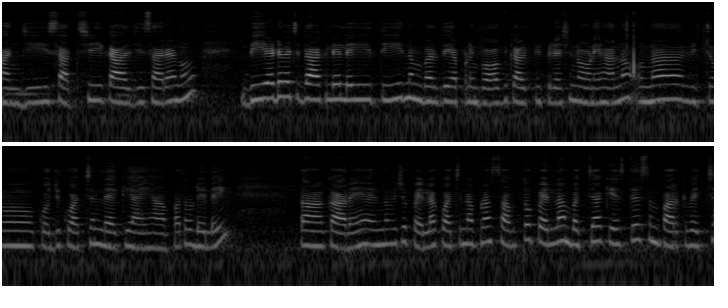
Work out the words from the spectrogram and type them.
ਹਾਂਜੀ, ਸਤਿ ਸ਼੍ਰੀ ਅਕਾਲ ਜੀ ਸਾਰਿਆਂ ਨੂੰ। ਬੀਐਡ ਵਿੱਚ ਦਾਖਲੇ ਲਈ 30 ਨੰਬਰ ਦੇ ਆਪਣੇ ਬਹੁ ਵਿਕਲਪੀ ਪ੍ਰਸ਼ਨ ਆਉਣੇ ਹਨ। ਉਹਨਾਂ ਵਿੱਚੋਂ ਕੁਝ ਕੁਐਸਚਨ ਲੈ ਕੇ ਆਏ ਹਾਂ ਆਪਾਂ ਤੁਹਾਡੇ ਲਈ। ਤਾਂ ਕਰ ਰਹੇ ਹਾਂ, ਇਹਨਾਂ ਵਿੱਚੋਂ ਪਹਿਲਾ ਕੁਐਸਚਨ ਆਪਣਾ ਸਭ ਤੋਂ ਪਹਿਲਾਂ ਬੱਚਾ ਕਿਸ ਦੇ ਸੰਪਰਕ ਵਿੱਚ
